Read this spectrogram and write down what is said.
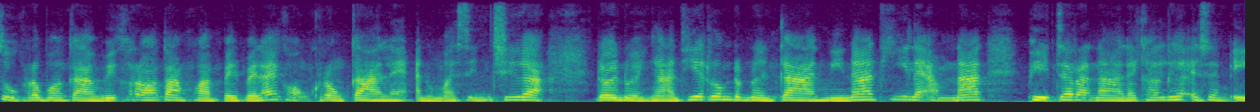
สู่กระบวนการวิเคราะห์ตามความเป็นไปได้ของโครงการและอนุมัติสินเชื่อ โดยหน่วยงานที่ร่วมดำเนินการมีหน้าที่และอำนาจพิจารณาและคัดเลือก SME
